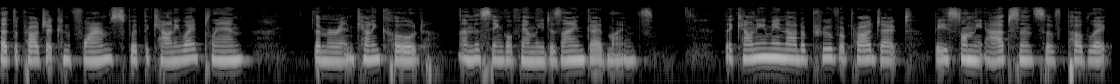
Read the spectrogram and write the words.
that the project conforms with the countywide plan, the Marin County Code, and the single family design guidelines. The county may not approve a project based on the absence of public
